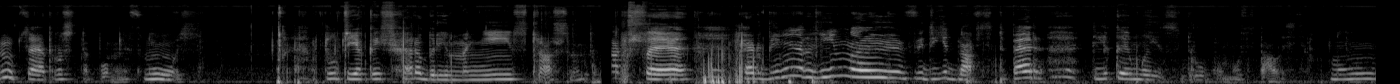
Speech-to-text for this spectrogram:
Ну, це я просто напомнив. Ну ось. Тут якийсь Херобрін, мені страшно. Так, це Херобрін він е, від'єднався. Тепер тільки ми з другом осталися. Ну,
